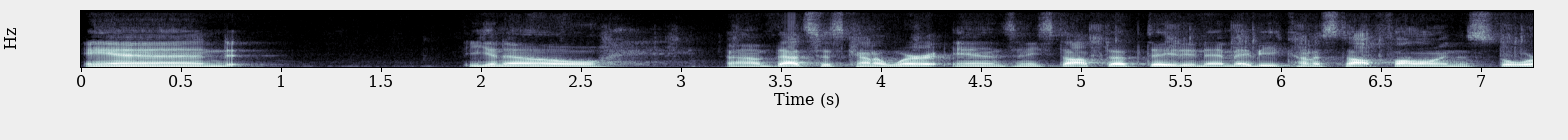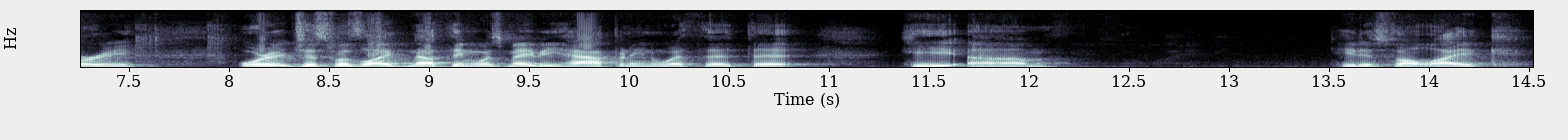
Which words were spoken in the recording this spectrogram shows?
and you know um, that's just kind of where it ends and he stopped updating it. Maybe he kind of stopped following the story or it just was like nothing was maybe happening with it that he um, he just felt like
